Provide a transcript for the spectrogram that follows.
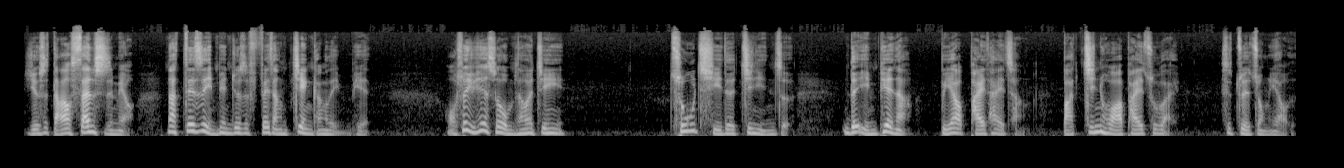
也就是达到三十秒。那这支影片就是非常健康的影片，哦，所以有些时候我们才会建议初期的经营者，你的影片啊不要拍太长，把精华拍出来，是最重要的，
